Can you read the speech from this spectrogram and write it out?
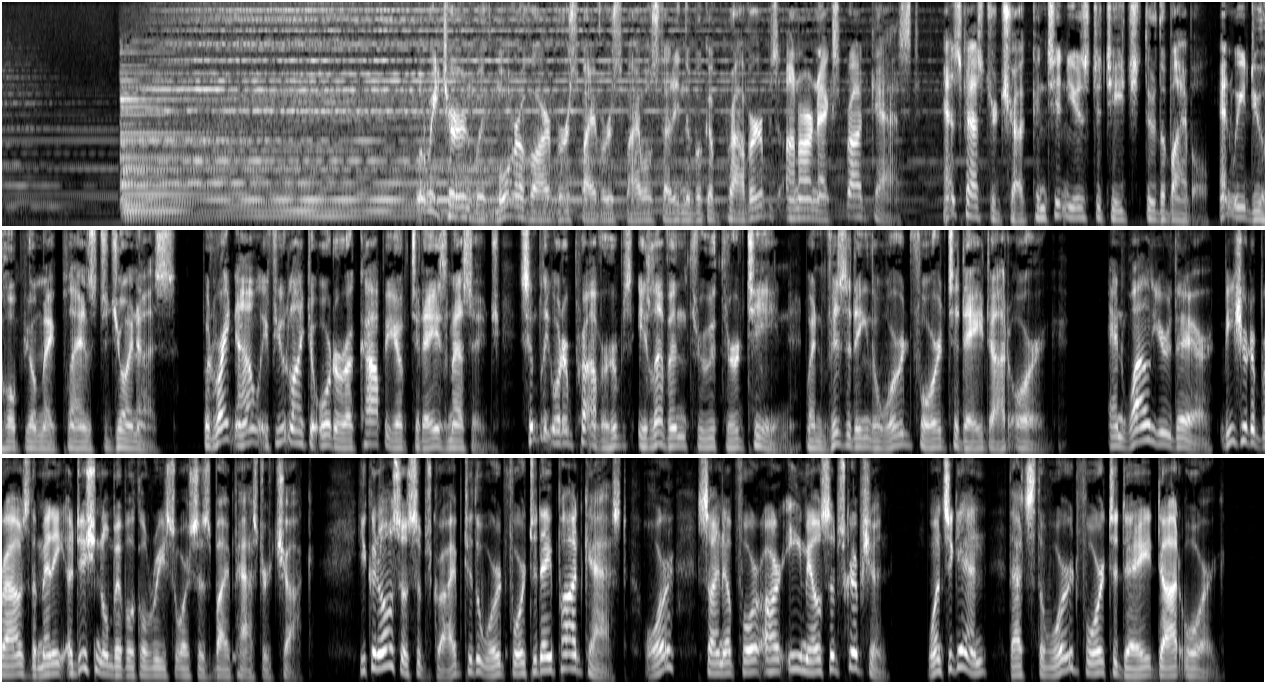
We'll return with more of our verse by verse Bible study in the book of Proverbs on our next broadcast as Pastor Chuck continues to teach through the Bible, and we do hope you'll make plans to join us. But right now, if you'd like to order a copy of today's message, simply order Proverbs 11 through 13 when visiting thewordfortoday.org. And while you're there, be sure to browse the many additional biblical resources by Pastor Chuck. You can also subscribe to the Word for Today podcast or sign up for our email subscription. Once again, that's thewordfortoday.org.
